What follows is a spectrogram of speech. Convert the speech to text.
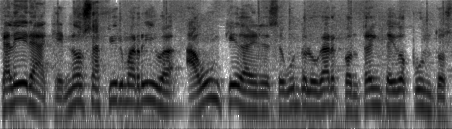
Calera, que no se afirma arriba, aún queda en el segundo lugar con 32 puntos.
